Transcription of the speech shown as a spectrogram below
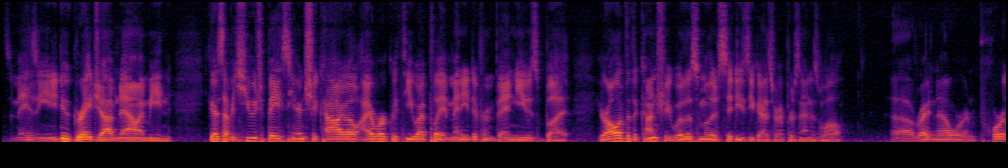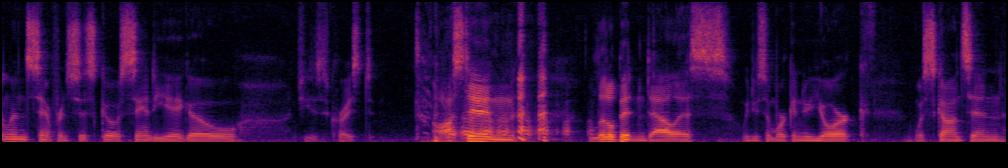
It's amazing. You do a great job now. I mean, you guys have a huge base here in Chicago. I work with you. I play at many different venues, but you're all over the country. What are some other cities you guys represent as well? Uh, right now we're in Portland, San Francisco, San Diego. Jesus Christ. Austin, a little bit in Dallas. We do some work in New York, Wisconsin,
